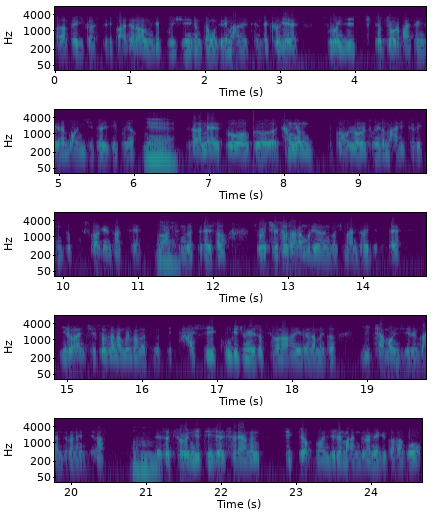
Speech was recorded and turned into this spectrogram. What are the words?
어, 배기가스들이 빠져나오는 게 보이시는 경우들이 많을 텐데 그게 주로 이제 직접적으로 발생되는 먼지들이고요. 예, 그다음에 또 그 작년부터 언론을 통해서 많이 들으신 그 폭스바겐 사태와 네. 같은 것들에서 주로 질소산화물이라는 것이 만들어지는데 이러한 질소산화물과 같은 것들이 다시 공기 중에서 변화가 일어나면서 2차 먼지를 만들어냅니다. 음흠. 그래서 주로 이제 디젤 차량은 직접 먼지를 만들어내기도 하고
